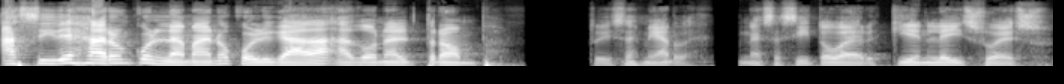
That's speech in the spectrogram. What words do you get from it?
Así dejaron con la mano colgada a Donald Trump. Tú dices, mierda, necesito ver quién le hizo eso.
